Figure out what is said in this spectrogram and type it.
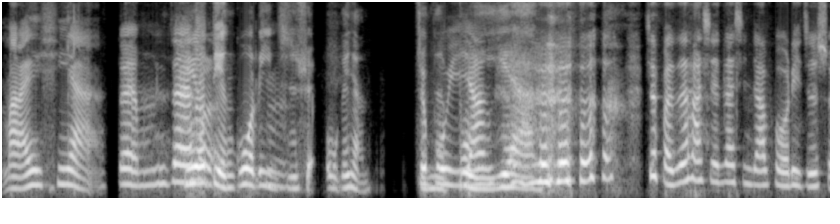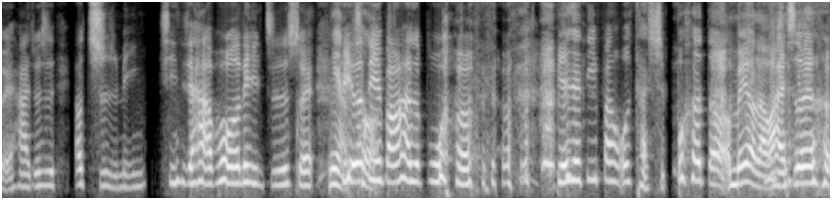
马来西亚，对，我们在也有点过荔枝水。我跟你讲，就不不一样，一 样就反正他现在新加坡荔枝水，他就是要指明新加坡荔枝水，别的地方他是不喝的。别的地方我可是不喝的哦，没有了，我还是会喝，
